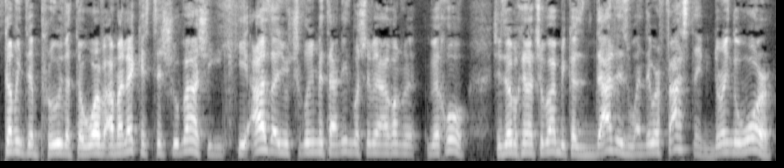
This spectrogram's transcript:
coming to prove that the war of Amalek is Teshuvah. Because that is when they were fasting during the war.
